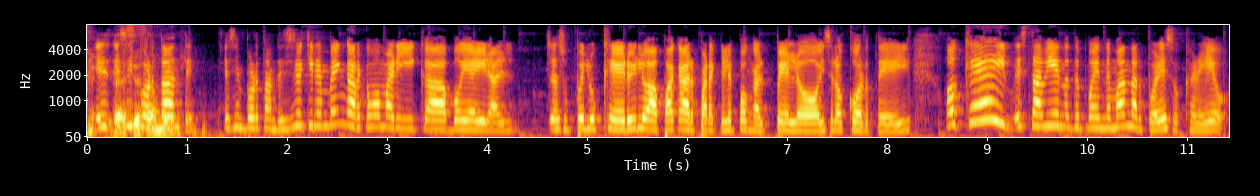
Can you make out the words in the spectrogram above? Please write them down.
Es, importante, amor. es importante. Si se quieren vengar como marica, voy a ir al, a su peluquero y le va a pagar para que le ponga el pelo y se lo corte. Y, ok, está bien, no te pueden demandar por eso, creo.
